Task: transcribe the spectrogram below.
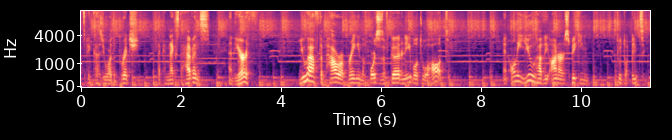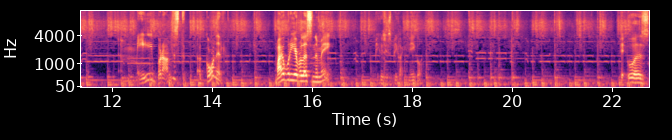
That's because you are the bridge that connects the heavens and the earth. You have the power of bringing the forces of good and evil to a halt. And only you have the honor of speaking to Topiltzin. Me? But I'm just a, Gornit. Why would he ever listen to me? Because you speak like an eagle. It was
